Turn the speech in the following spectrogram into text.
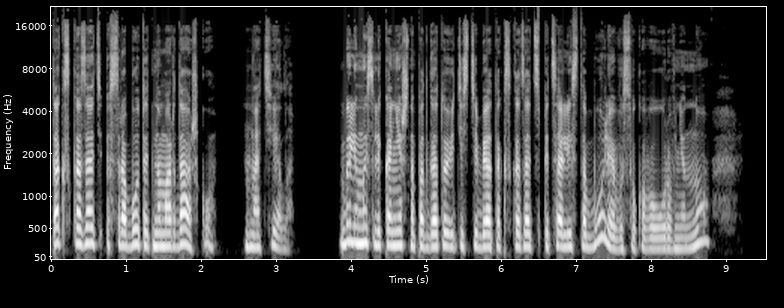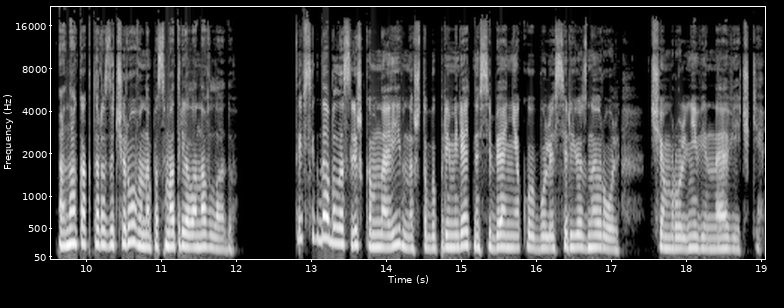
Так сказать, сработать на мордашку, на тело. Были мысли, конечно, подготовить из тебя, так сказать, специалиста более высокого уровня, но... Она как-то разочарованно посмотрела на Владу. Ты всегда была слишком наивна, чтобы примерять на себя некую более серьезную роль — чем роль невинной овечки.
